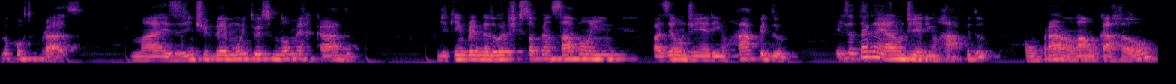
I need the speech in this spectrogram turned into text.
no curto prazo. Mas a gente vê muito isso no mercado, de que empreendedores que só pensavam em fazer um dinheirinho rápido, eles até ganharam um dinheirinho rápido, compraram lá um carrão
